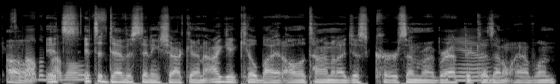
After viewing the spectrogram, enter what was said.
because of all Oh, the it's bubbles. it's a devastating shotgun. I get killed by it all the time, and I just curse under my breath Yeah. because I don't have one.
